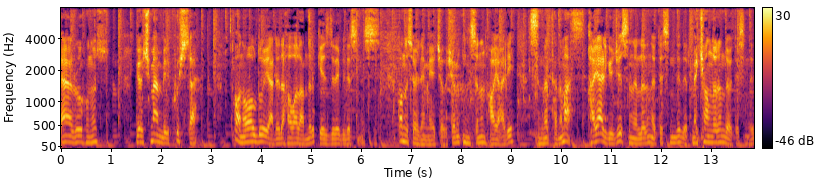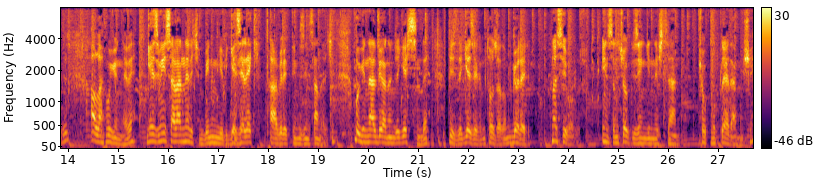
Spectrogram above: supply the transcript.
Eğer ruhunuz göçmen bir kuşsa onu olduğu yerde de havalandırıp gezdirebilirsiniz. Onu söylemeye çalışıyorum. İnsanın hayali sınır tanımaz. Hayal gücü sınırların ötesindedir. Mekanların da ötesindedir. Allah bu günleri gezmeyi sevenler için benim gibi gezelek tabir ettiğimiz insanlar için bu günler bir an önce geçsin de biz de gezelim, tozalım, görelim. Nasip olur. İnsanı çok zenginleştiren, çok mutlu eden bir şey.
